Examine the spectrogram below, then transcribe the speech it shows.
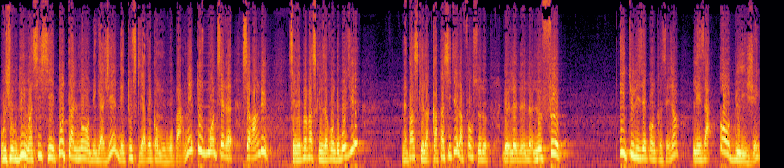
Aujourd'hui, Massissi est totalement dégagé de tout ce qu'il y avait comme groupe armé. Tout le monde s'est rendu. Ce n'est pas parce que nous avons de beaux yeux, mais parce que la capacité, la force, le, feu utilisé contre ces gens les a obligés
